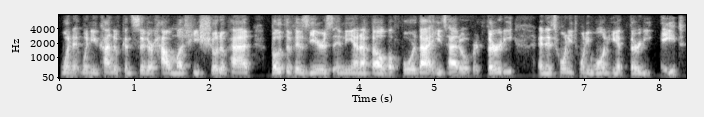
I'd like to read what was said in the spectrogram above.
when it, when you kind of consider how much he should have had. Both of his years in the NFL before that, he's had over 30, and in 2021 he had 38.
